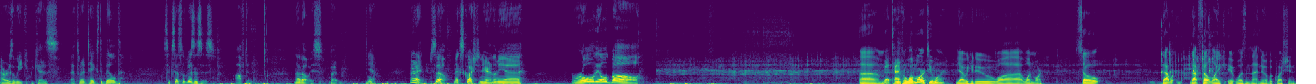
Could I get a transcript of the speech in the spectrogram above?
hours a week because that's what it takes to build successful businesses. Often, not always, but yeah. All right. So next question here. Let me uh, roll the old ball. Um, We got time for one more or two more. Yeah, we could do uh, one more. So that w- that felt like it wasn't that new of a question.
